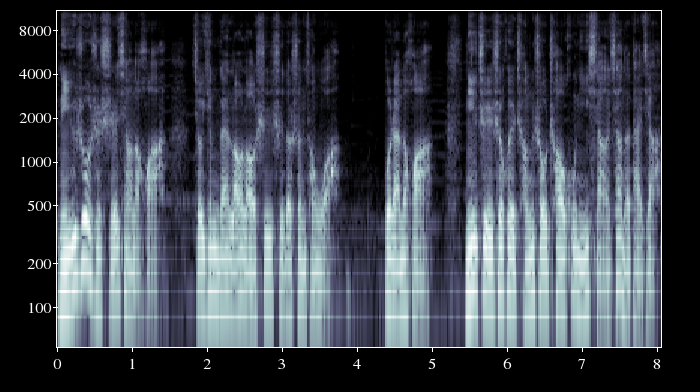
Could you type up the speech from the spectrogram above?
你若是识相的话，就应该老老实实的顺从我，不然的话。”你只是会承受超乎你想象的代价。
